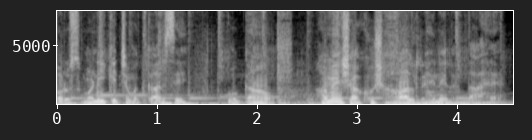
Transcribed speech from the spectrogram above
और उस मणि के चमत्कार से वो गाँव हमेशा खुशहाल रहने लगता है।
